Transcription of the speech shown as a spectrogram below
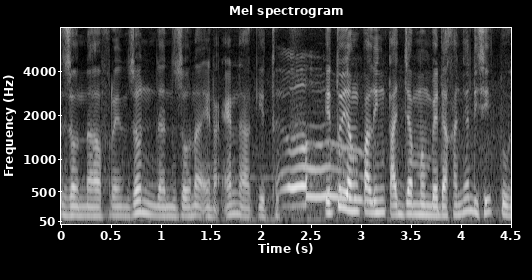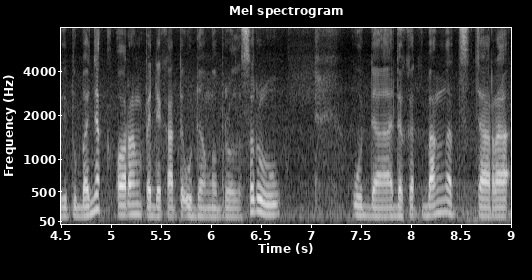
zona friendzone dan zona enak-enak gitu. Oh. itu yang paling tajam membedakannya di situ gitu. Banyak orang PDKT udah ngobrol seru udah deket banget secara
